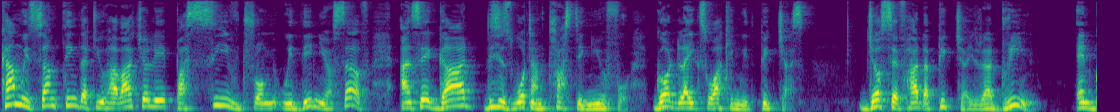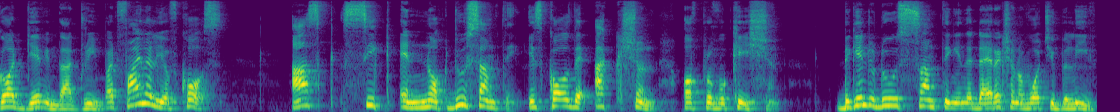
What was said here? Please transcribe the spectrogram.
Come with something that you have actually perceived from within yourself and say, God, this is what I'm trusting you for. God likes working with pictures. Joseph had a picture, he had a dream, and God gave him that dream. But finally, of course, ask, seek, and knock. Do something. It's called the action of provocation. Begin to do something in the direction of what you believe.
